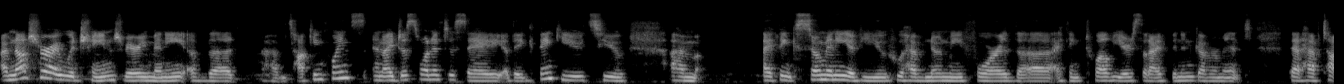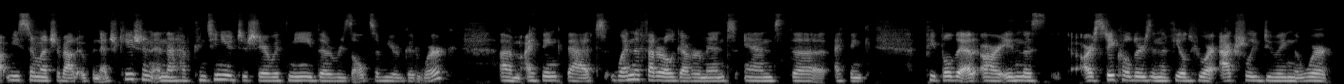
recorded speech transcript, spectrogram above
I'm not sure I would change very many of the um, talking points. And I just wanted to say a big thank you to um, I think so many of you who have known me for the, I think 12 years that I've been in government that have taught me so much about open education and that have continued to share with me the results of your good work. Um, I think that when the federal government and the, I think people that are in this, our stakeholders in the field who are actually doing the work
